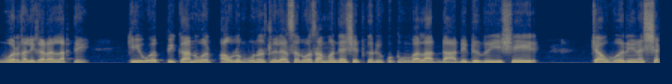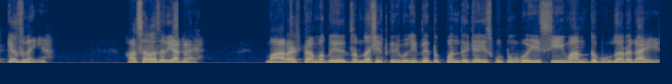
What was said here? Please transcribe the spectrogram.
वर खाली करायला लागते. केवळ पिकांवर अवलंबून असलेल्या सर्वसामान्य शेतकरी कुटुंबाला दारिद्र्य रेषेच्या वर येणं शक्यच नाही आहे. हा सरासरी आकडा आहे. महाराष्ट्रामध्ये समजा शेतकरी बघितले तर पंचेचाळीस कुटुंब ही सीमांत भूधारक आहेत.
